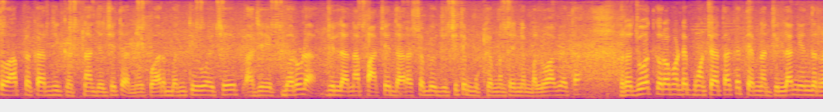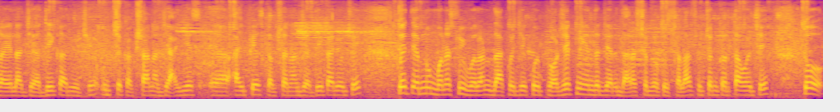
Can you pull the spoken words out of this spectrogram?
તો આ પ્રકારની ઘટના જે છે તે અનેકવાર બનતી હોય છે. આજે બરોડા જિલ્લાના પાંચે ધારાસભ્યો જે છે તે મુખ્યમંત્રીને મળવા આવ્યા હતા. રજૂઆત કરવા માટે પહોંચ્યા હતા કે તેમના જિલ્લાની અંદર રહેલા જે અધિકારીઓ છે, ઉચ્ચ કક્ષાના જે આઈએસ આઈપીએસ કક્ષાના જે અધિકારીઓ છે તે તેમનું મનસ્વી વલણ દાખવે છે કોઈ પ્રોજેક્ટની અંદર જ્યારે ધારાસભ્યો કોઈ સલાહ સૂચન કરતા હોય છે, તો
